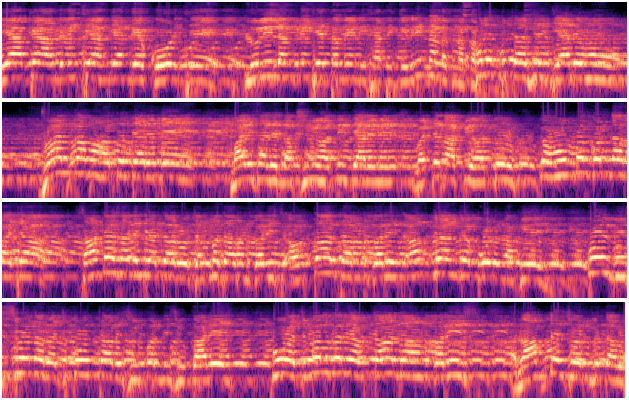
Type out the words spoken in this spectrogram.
એ આંખે આંધળી છે અંગે અંગે કોડ છે લૂલી લંગડી છે તમે એની સાથે કેવી રીતના લગ્ન અરે કરશો જ્યારે હું દ્વારકામાં હતો ત્યારે મેં મારી સાથે લક્ષ્મી હતી, ત્યારે મેં વચન આપ્યું હતું કે હું કોટના રાજા સાંડા સાને જ્યાં તારો જન્મ ધારણ કરીશ, અવતાર ધારણ કરીશ, અંગે અંગે કોડ રાખીશ, કોઈ વિશ્વનો રજપૂત તારે સ્વીપર નહીં સ્વીકારીશ. હું અજમલ કરી અવતાર ધારણ કરીશ, રામદેવ સ્વરૂપે તારો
